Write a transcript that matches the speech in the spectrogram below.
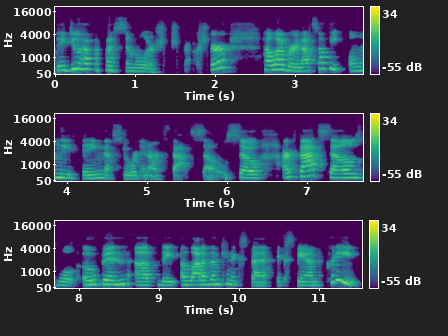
they do have a similar structure. However that's not the only thing that's stored in our fat cells. So our fat cells will open up. They a lot of them can expand expand pretty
